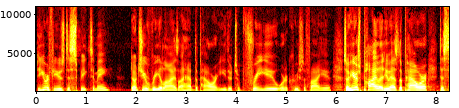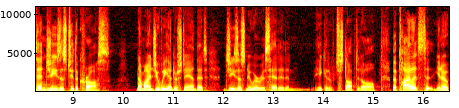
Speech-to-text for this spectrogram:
Do you refuse to speak to me? Don't you realize I have the power either to free you or to crucify you? So here's Pilate who has the power to send Jesus to the cross. Now, mind you, we understand that Jesus knew where he was headed and he could have stopped it all. But Pilate's, you know,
